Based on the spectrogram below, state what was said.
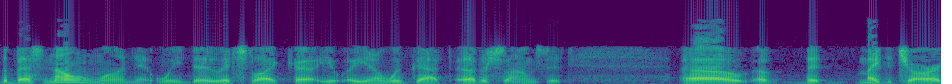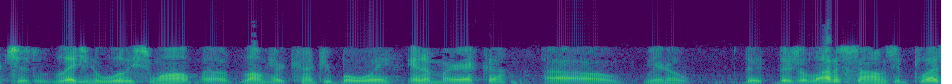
the best known one that we do. It's like, uh, you, you know, we've got other songs that uh, uh that made the charts. As Legend of Wooley Swamp, uh, Long Haired Country Boy in America. Uh, you know, th- there's a lot of songs, and plus,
